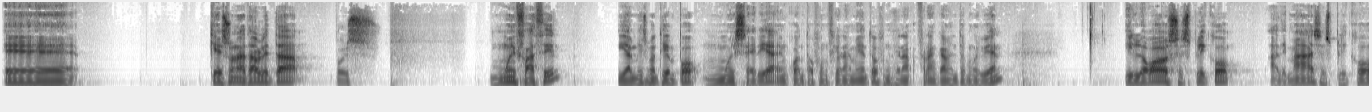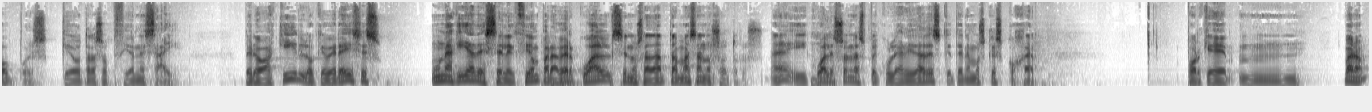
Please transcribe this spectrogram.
eh, que es una tableta pues muy fácil y al mismo tiempo muy seria en cuanto a funcionamiento, funciona francamente muy bien. Y luego os explico, además, explico pues qué otras opciones hay. Pero aquí lo que veréis es una guía de selección para ver cuál se nos adapta más a nosotros ¿eh? y cuáles son las peculiaridades que tenemos que escoger. Porque, mm, bueno,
